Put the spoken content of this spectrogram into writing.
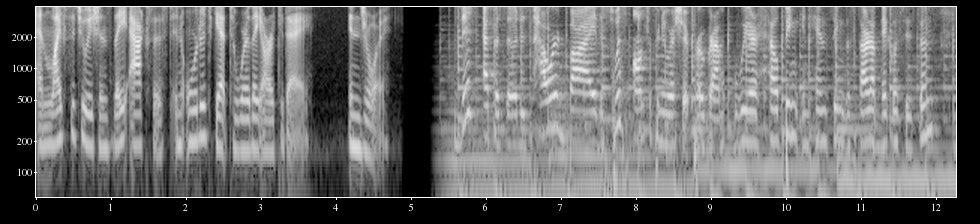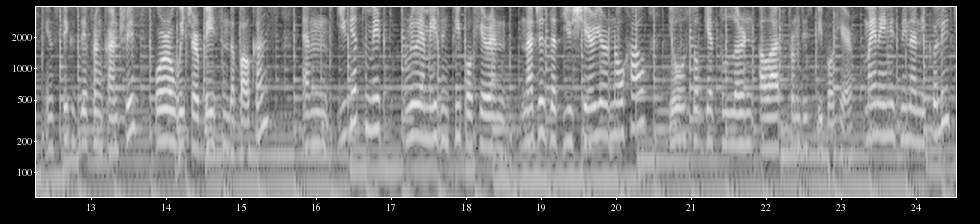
and life situations they accessed in order to get to where they are today. Enjoy. This episode is powered by the Swiss Entrepreneurship Program. We are helping enhancing the startup ecosystems in six different countries, four of which are based in the Balkans. And you get to meet really amazing people here. And not just that you share your know how, you also get to learn a lot from these people here. My name is Nina Nikolic,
